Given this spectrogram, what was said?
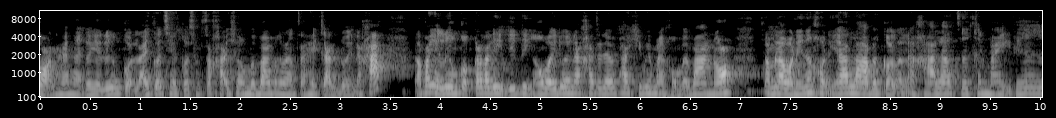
ก่อน ถ้าอย่างนั้นก็อย่าลืมกดไลค์ กดแชร์ กด subscribe ช่องแม่บ้านเป็นกำลังใจให้กันด้วยนะคะ แล้วก็อย่าลืมกดกระดิ่งติ๊งเอาไว้ด้วยนะคะ จะได้ไม่พลาดคลิปใหม่ๆของแม่บ้านเนาะสำหรับวันนี้ต้องขออนุญาตลาไปก่อนแล้วนะคะ แล้วเจอกันใหม่เด้อ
